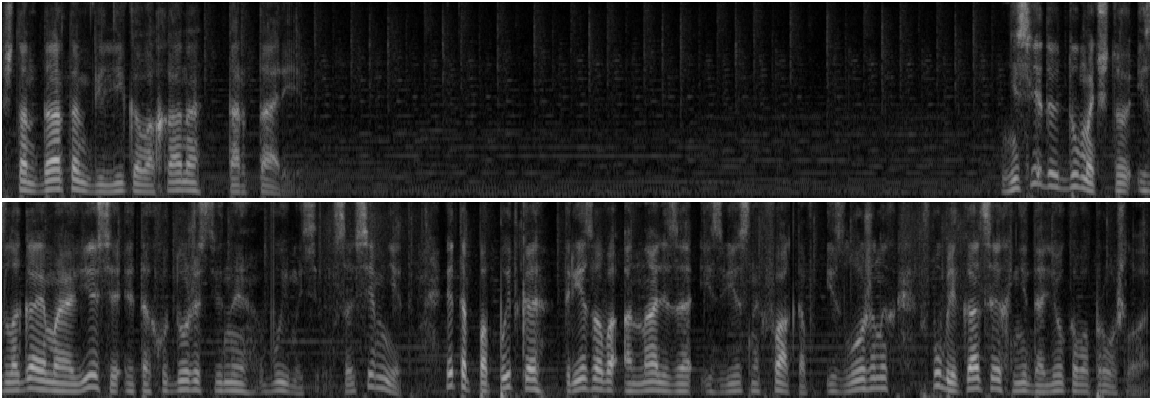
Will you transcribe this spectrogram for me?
штандартом великого хана Тартарии. Не следует думать, что излагаемая версия – это художественный вымысел. Совсем нет. Это попытка трезвого анализа известных фактов, изложенных в публикациях недалекого прошлого.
